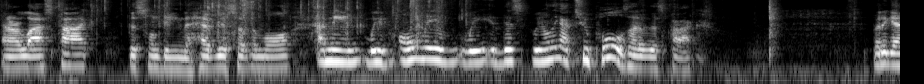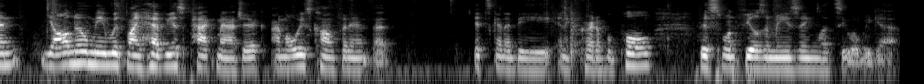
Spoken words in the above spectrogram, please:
And our last pack, this one being the heaviest of them all. I mean, we've only we this we only got two pulls out of this pack. But again, y'all know me with my heaviest pack magic. I'm always confident that it's going to be an incredible pull. This one feels amazing. Let's see what we get.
